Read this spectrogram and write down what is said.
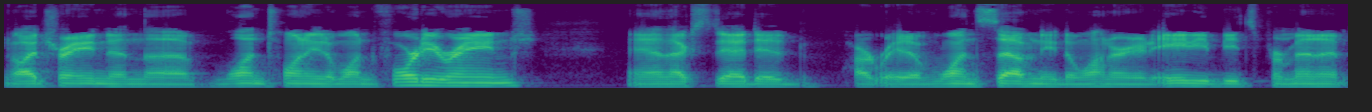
well, I trained in the 120 to 140 range, and next day I did heart rate of 170 to 180 beats per minute.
